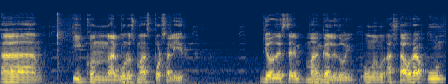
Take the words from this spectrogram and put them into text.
Uh, y con algunos más por salir. Yo de este manga le doy hasta ahora un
